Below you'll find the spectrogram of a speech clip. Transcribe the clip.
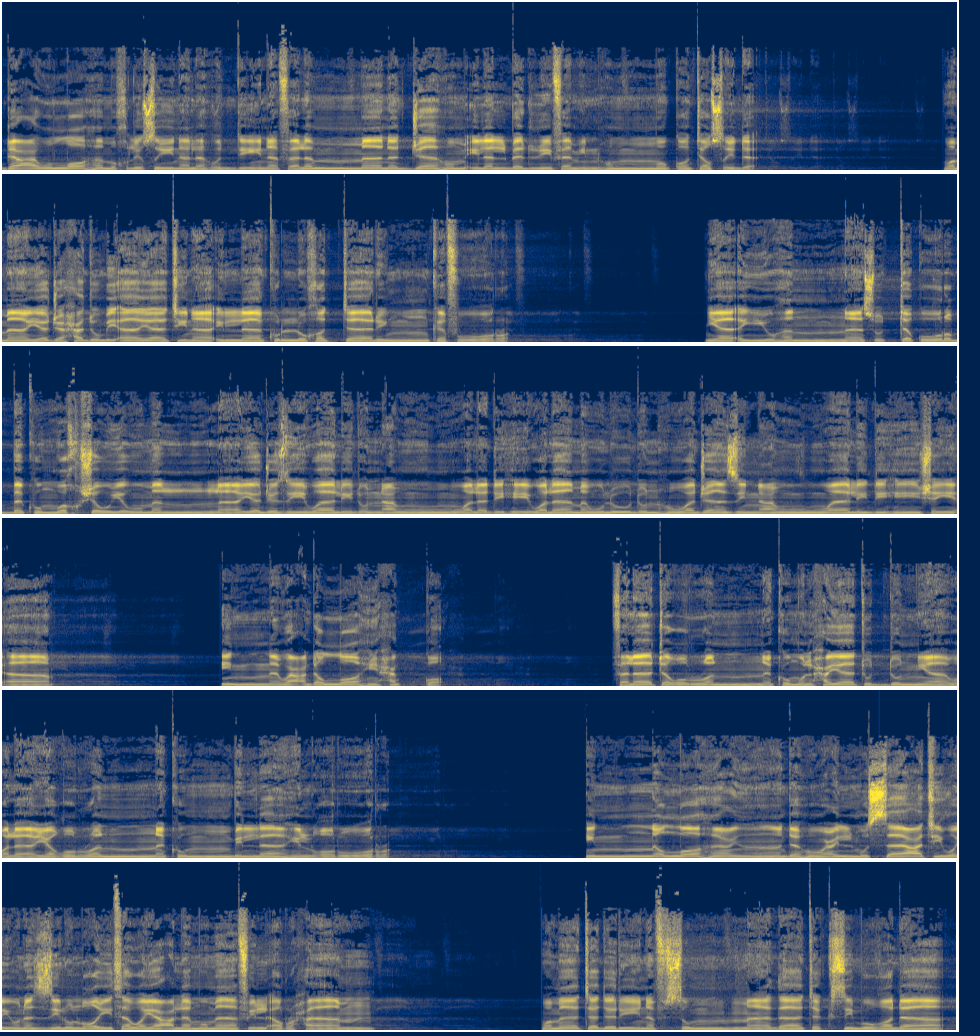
دعوا الله مخلصين له الدين فلما نجاهم إلى البر فمنهم مقتصد. وما يجحد بآياتنا إلا كل ختار كفور. يا أيها الناس اتقوا ربكم واخشوا يوما لا يجزي والد عن ولده ولا مولود هو جاز عن والده شيئا. إن وعد الله حق. فلا تغرنكم الحياة الدنيا ولا يغرنكم بالله الغرور. إن الله عنده علم الساعة وينزل الغيث ويعلم ما في الأرحام. وما تدري نفس ماذا تكسب غدا.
